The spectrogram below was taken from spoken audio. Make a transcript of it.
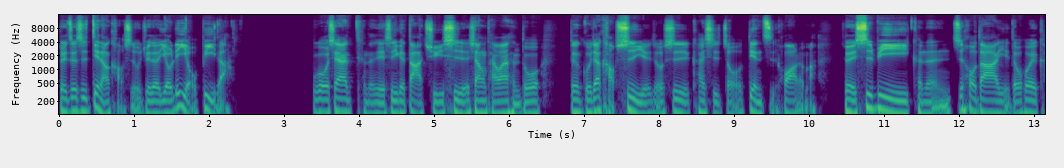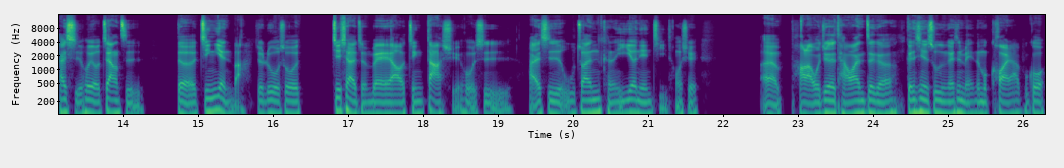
所以这是电脑考试，我觉得有利有弊啦。不过现在可能也是一个大趋势，像台湾很多这个国家考试也都是开始走电子化了嘛，所以势必可能之后大家也都会开始会有这样子的经验吧。就如果说接下来准备要进大学，或者是还是五专，可能一二年级同学。呃，好了，我觉得台湾这个更新的速度应该是没那么快啦。不过，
